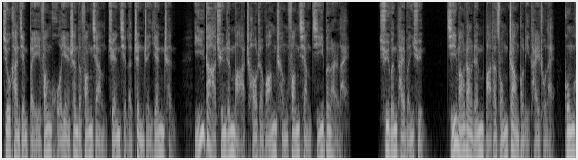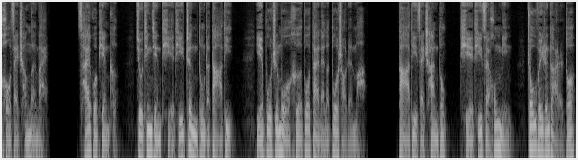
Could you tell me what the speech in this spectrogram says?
就看见北方火焰山的方向卷起了阵阵烟尘，一大群人马朝着王城方向急奔而来。屈文泰闻讯，急忙让人把他从帐篷里抬出来，恭候在城门外。才过片刻，就听见铁蹄震动着大地，也不知莫赫多带来了多少人马。大地在颤动，铁蹄在轰鸣，周围人的耳朵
